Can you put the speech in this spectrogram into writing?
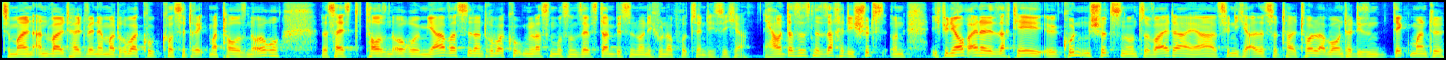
Zumal ein Anwalt halt, wenn er mal drüber guckt, kostet direkt mal 1000 Euro. Das heißt 1000 Euro im Jahr, was du dann drüber gucken lassen musst und selbst dann bist du noch nicht hundertprozentig sicher. Ja, und das ist eine Sache, die schützt. Und ich bin ja auch einer, der sagt, hey, äh, Kunden schützen und so weiter. Ja, finde ich ja alles total toll. Aber unter diesem Deckmantel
